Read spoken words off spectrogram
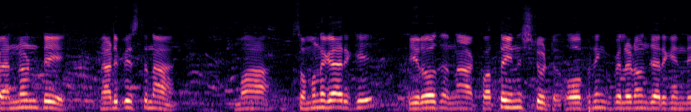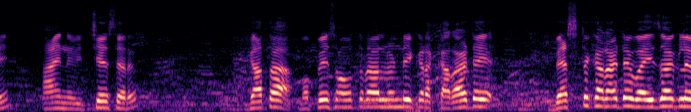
వెన్నుండి నడిపిస్తున్న మా సుమన్ గారికి ఈరోజు నా కొత్త ఇన్స్టిట్యూట్ ఓపెనింగ్ పిలవడం జరిగింది. ఆయన ఇచ్చేశారు గత ముప్పై సంవత్సరాల నుండి ఇక్కడ కరాటే బెస్ట్ కరాటే వైజాగ్లో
